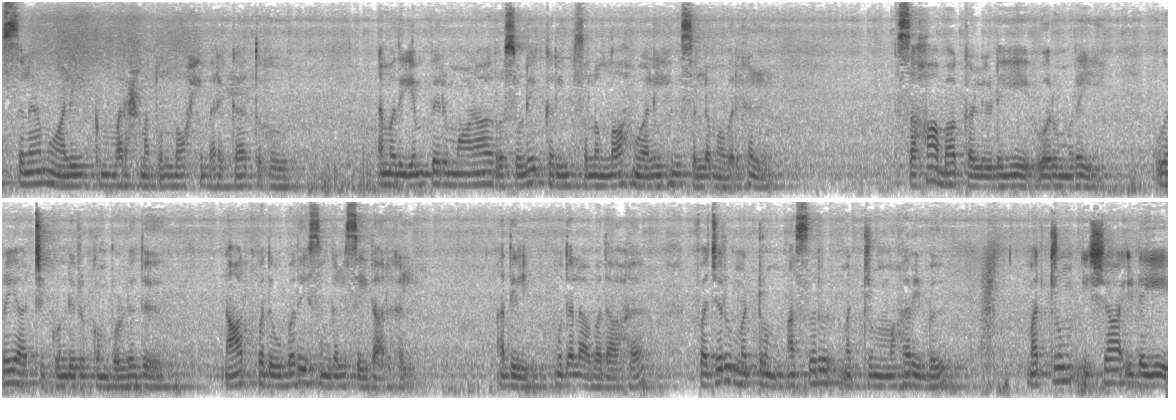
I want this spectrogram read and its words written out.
அஸ்லாம் அலைக்கும் வரமத்துல்லாஹி வரகாத்துஹு நமது எம்பெருமானார் ரசுலை கரீம் ஸல்லல்லாஹு அலிஹி வஸல்லம் அவர்கள் சஹாபாக்களிடையே ஒரு முறை உரையாற்றி கொண்டிருக்கும் பொழுது நாற்பது உபதேசங்கள் செய்தார்கள். அதில் முதலாவதாக ஃபஜ்ரு மற்றும் அசர் மற்றும் மஹரிபு மற்றும் இஷா இடையே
